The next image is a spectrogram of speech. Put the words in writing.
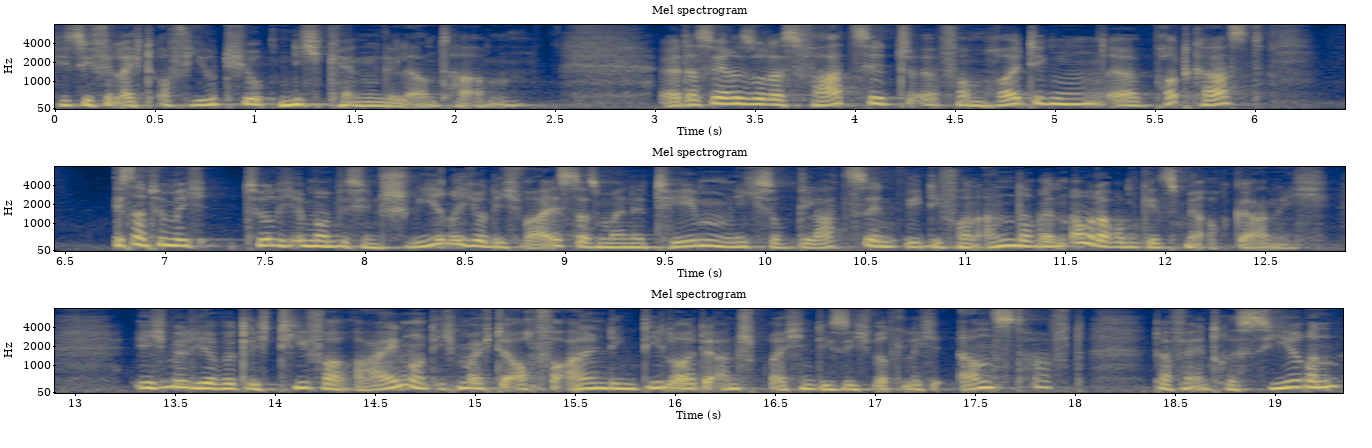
die sie vielleicht auf YouTube nicht kennengelernt haben. Äh, das wäre so das Fazit äh, vom heutigen äh, Podcast. Ist natürlich, natürlich immer ein bisschen schwierig und ich weiß, dass meine Themen nicht so glatt sind wie die von anderen, aber darum geht's mir auch gar nicht. Ich will hier wirklich tiefer rein und ich möchte auch vor allen Dingen die Leute ansprechen, die sich wirklich ernsthaft dafür interessieren,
